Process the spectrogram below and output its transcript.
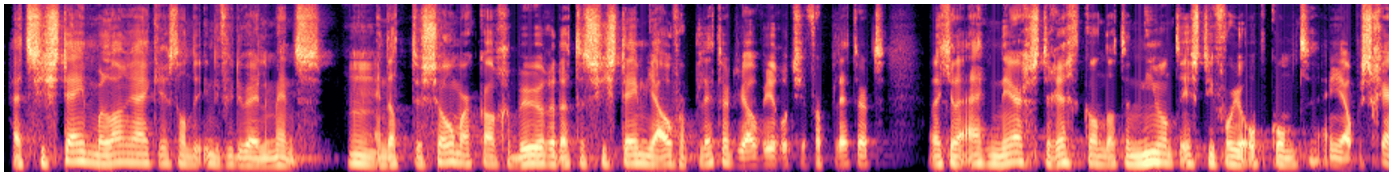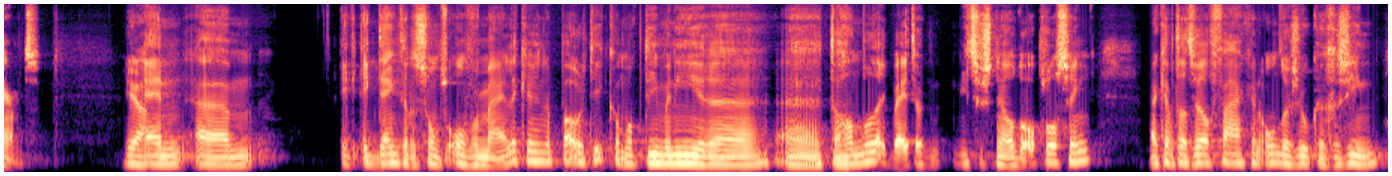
het systeem belangrijker is dan de individuele mens. Hmm. En dat het dus zomaar kan gebeuren dat het systeem jou verplettert, jouw wereldje verplettert. En dat je dan eigenlijk nergens terecht kan, dat er niemand is die voor je opkomt en jou beschermt. Ja. En um, ik, ik denk dat het soms onvermijdelijk is in de politiek om op die manier te handelen. Ik weet ook niet zo snel de oplossing. Maar ik heb dat wel vaak in onderzoeken gezien.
